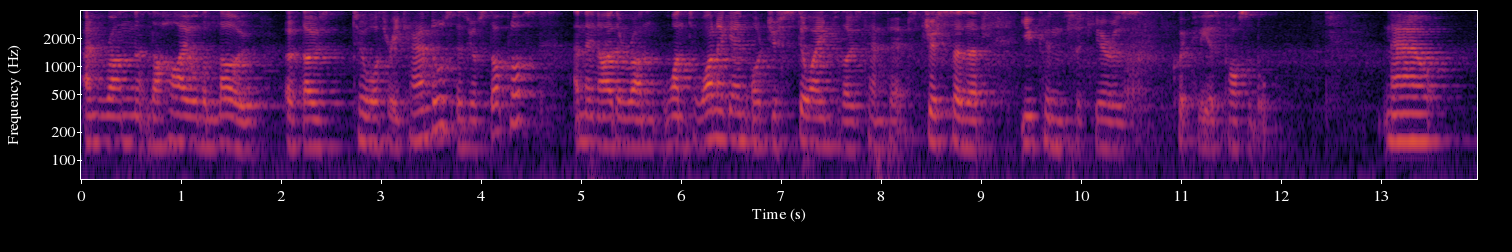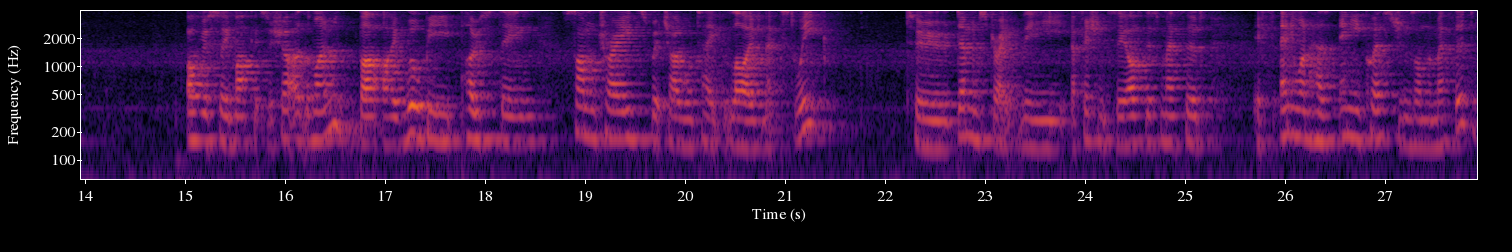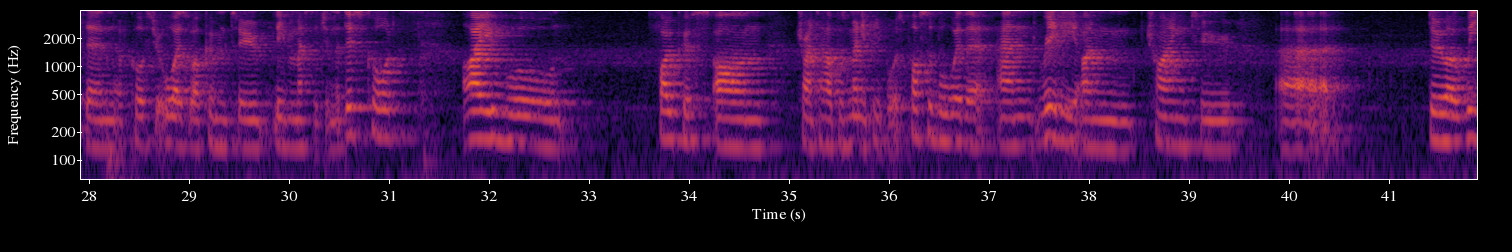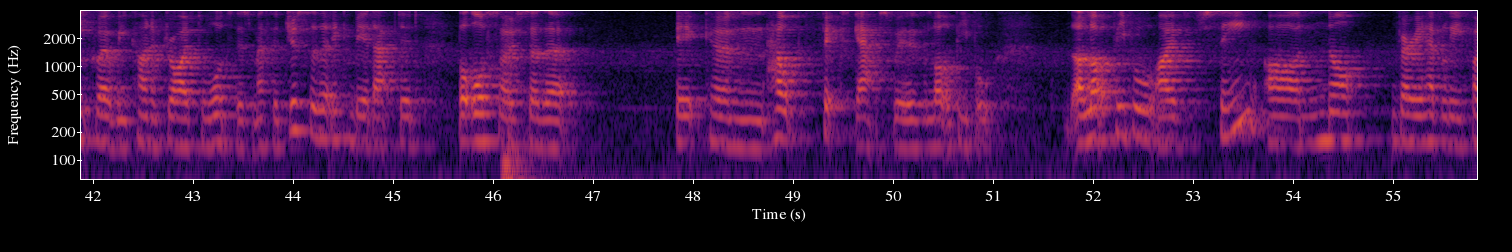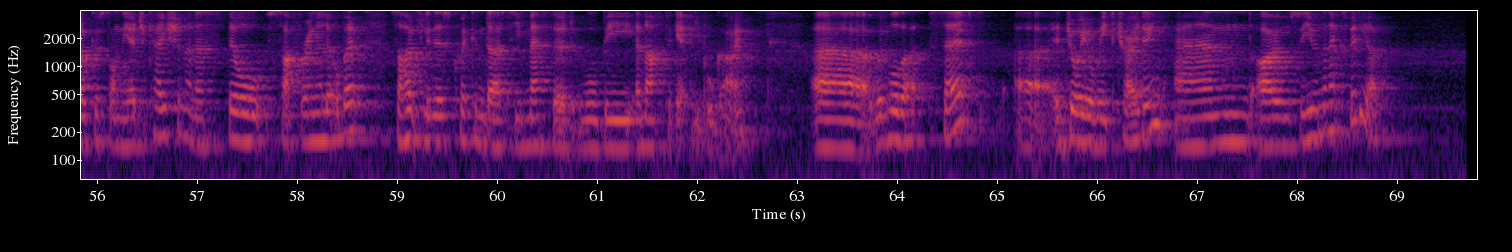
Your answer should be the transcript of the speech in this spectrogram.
and run the high or the low of those two or three candles as your stop loss and then either run one to one again or just still aim for those 10 pips just so that you can secure as quickly as possible. Now, obviously markets are shut at the moment, but I will be posting some trades which I will take live next week to demonstrate the efficiency of this method. If anyone has any questions on the method, then of course you're always welcome to leave a message in the Discord. I will focus on trying to help as many people as possible with it, and really I'm trying to uh, do a week where we kind of drive towards this method just so that it can be adapted, but also so that it can help fix gaps with a lot of people. A lot of people I've seen are not very heavily focused on the education and are still suffering a little bit. So hopefully this quick and dirty method will be enough to get people going. Uh, with all that said, uh, enjoy your week trading and I will see you in the next video.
